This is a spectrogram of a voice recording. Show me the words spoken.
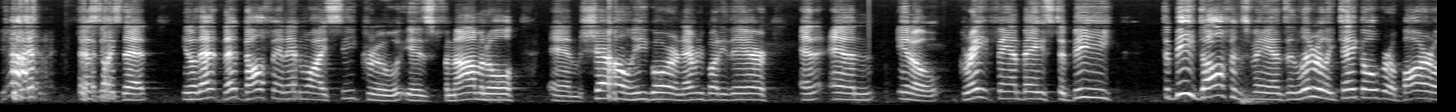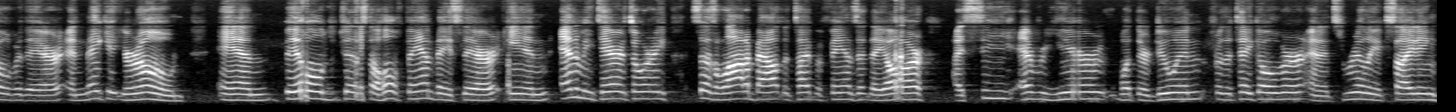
Yeah, that's nice that you know that that Dolphin NYC crew is phenomenal, and Michelle and Igor and everybody there, and and you know great fan base to be to be Dolphins fans and literally take over a bar over there and make it your own and build just a whole fan base there in enemy territory says a lot about the type of fans that they are. I see every year what they're doing for the takeover, and it's really exciting.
